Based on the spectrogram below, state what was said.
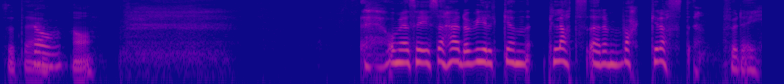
Så att, ja. ja. Om jag säger så här då, vilken plats är den vackraste för dig?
